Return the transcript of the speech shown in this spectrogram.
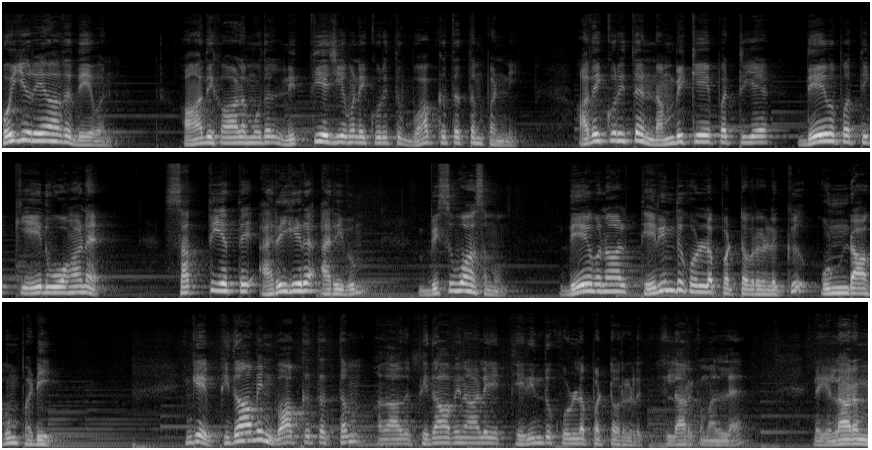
பொய்யுறையாத தேவன் ஆதிகாலம் முதல் நித்திய ஜீவனை குறித்து வாக்குத்தத்தம் பண்ணி அதை குறித்த நம்பிக்கையை பற்றிய தேவபக்திக்கு ஏதுவான சத்தியத்தை அறிகிற அறிவும் விசுவாசமும் தேவனால் தெரிந்து கொள்ளப்பட்டவர்களுக்கு உண்டாகும்படி. இங்கே பிதாவின் வாக்கு தத்தம் அதாவது பிதாவினாலே தெரிந்து கொள்ளப்பட்டவர்களுக்கு எல்லாருக்கும் அல்ல. இந்த எல்லாரும்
